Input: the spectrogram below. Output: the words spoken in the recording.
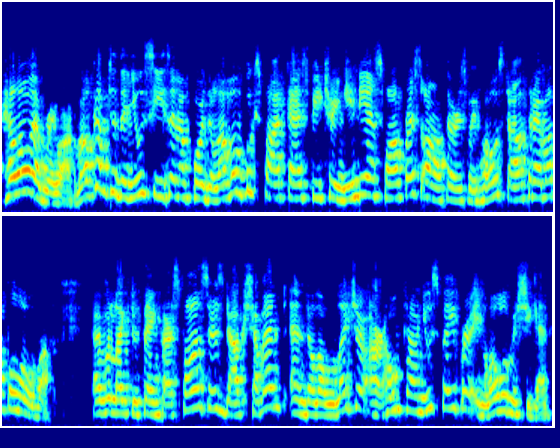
Hello, everyone. Welcome to the new season of For the Love of Books podcast featuring Indian small press authors with host author Emma Polova. I would like to thank our sponsors, Doc Chavent and the Lowell Ledger, our hometown newspaper in Lowell, Michigan.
